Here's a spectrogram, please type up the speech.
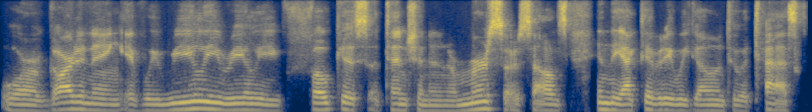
or gardening, if we really, really focus attention and immerse ourselves in the activity, we go into a task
